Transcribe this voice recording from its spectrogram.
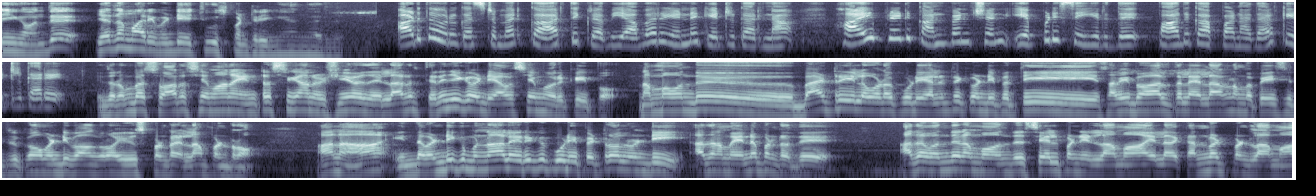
நீங்கள் வந்து எதை மாதிரி வண்டியை சூஸ் பண்ணுறீங்கங்கிறது அடுத்த ஒரு கஸ்டமர் கார்த்திக் ரவி அவர் என்ன கேட்டிருக்காருன்னா ஹைபிரிட் கன்வென்ஷன் எப்படி செய்கிறது பாதுகாப்பானதாக கேட்டிருக்காரு. இது ரொம்ப சுவாரஸ்யமான இன்ட்ரெஸ்டிங்கான விஷயம். இது எல்லாரும் தெரிஞ்சிக்க வேண்டிய அவசியமும் இருக்குது இப்போது நம்ம வந்து பேட்டரியில் ஓடக்கூடிய எலக்ட்ரிக் வண்டி பற்றி சமீப காலத்தில் எல்லாரும் நம்ம பேசிகிட்டு இருக்கோம் வண்டி வாங்குறோம் யூஸ் பண்ணுறோம் எல்லாம் பண்ணுறோம் ஆனால் இந்த வண்டிக்கு முன்னால் இருக்கக்கூடிய பெட்ரோல் வண்டி அதை நம்ம என்ன பண்ணுறது அதை வந்து நம்ம வந்து சேல் பண்ணிடலாமா? இல்லை கன்வெர்ட் பண்ணலாமா?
